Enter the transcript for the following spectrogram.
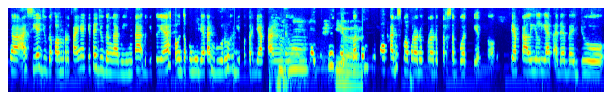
ke Asia juga kalau menurut saya kita juga nggak minta begitu ya untuk menyediakan buruh dipekerjakan dengan gaji yeah. buat menciptakan semua produk-produk tersebut gitu setiap kali lihat ada baju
